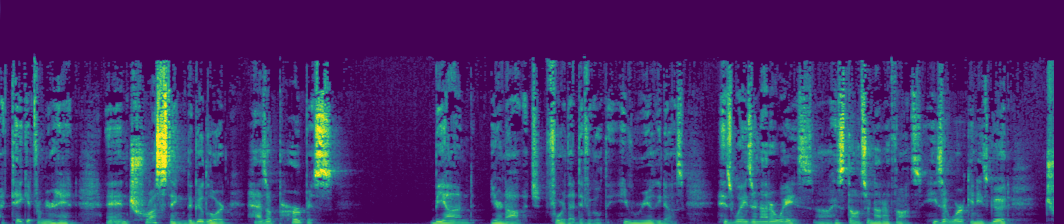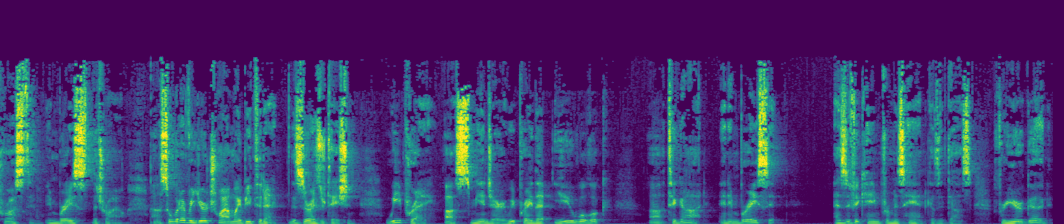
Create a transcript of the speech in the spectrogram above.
I take it from your hand. And trusting the good Lord has a purpose beyond your knowledge for that difficulty. He really does. His ways are not our ways, uh, His thoughts are not our thoughts. He's at work and He's good. Trust Him. Embrace the trial. Uh, so, whatever your trial might be today, this is our exhortation. We pray, us, me and Jerry, we pray that you will look uh, to God and embrace it as if it came from His hand, because it does. For your good,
